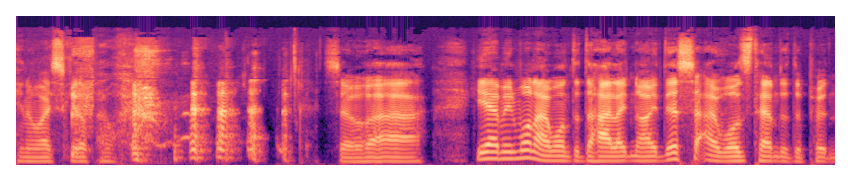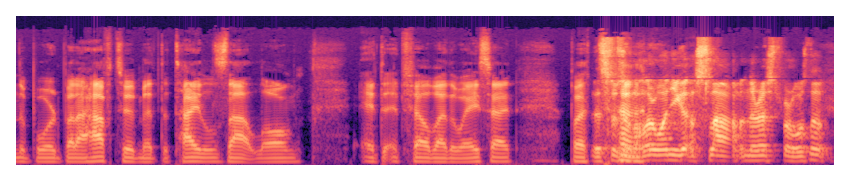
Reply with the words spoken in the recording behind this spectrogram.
you know, ice skate uphill. so uh, yeah, I mean, one I wanted to highlight now. This I was tempted to put in the board, but I have to admit the title's that long. It, it fell by the wayside. But this was another uh, one you got a slap on the wrist for, wasn't it?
